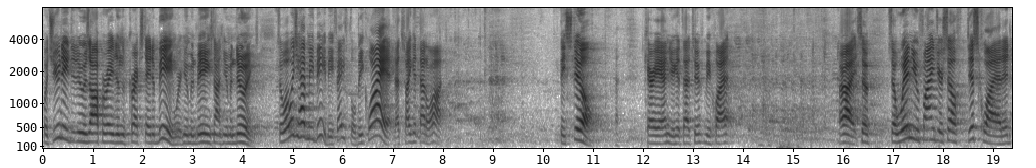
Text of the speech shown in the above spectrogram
What you need to do is operate in the correct state of being. We're human beings, not human doings. So what would you have me be? Be faithful. Be quiet. That's why I get that a lot. Be still. Carrie Ann, you get that too? Be quiet. All right, so, so when you find yourself disquieted,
